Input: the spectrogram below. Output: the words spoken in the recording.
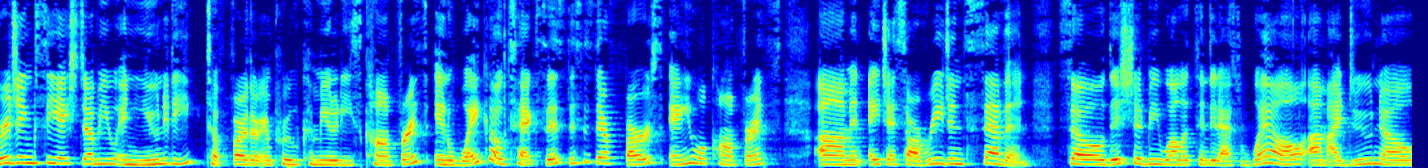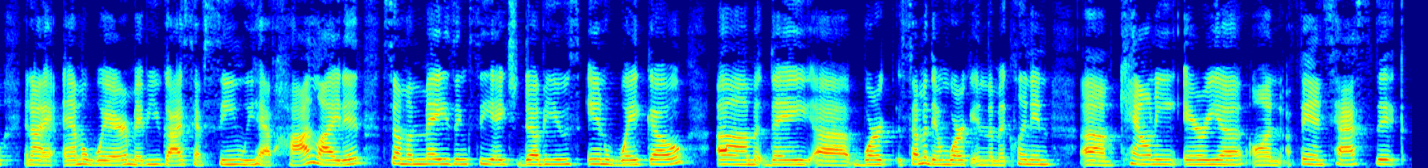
Bridging CHW and Unity to further improve communities conference in Waco, Texas. This is their first annual conference um, in HSR Region 7. So this should be well attended as well. Um, I do know and I am aware, maybe you guys have seen, we have highlighted some amazing CHWs in Waco. Um, they uh, work, some of them work in the McLennan um, County area on fantastic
